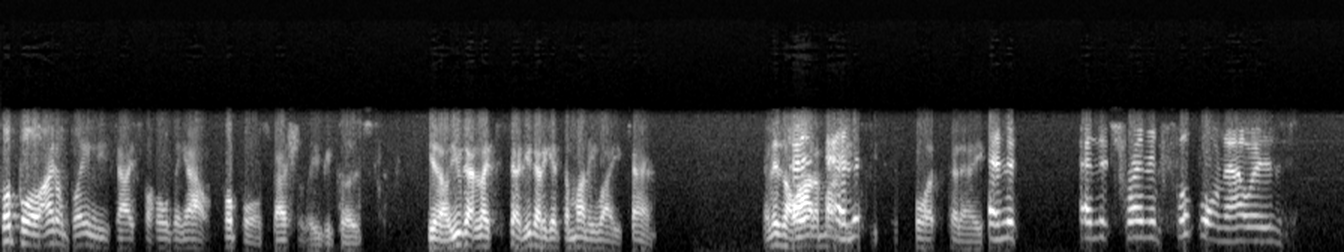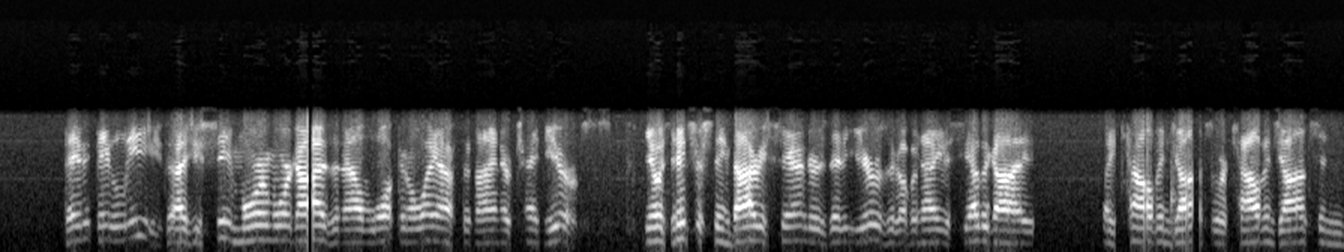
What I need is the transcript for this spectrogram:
football, I don't blame these guys for holding out football, especially because you know you got like you said, you got to get the money while you can. And there's a And- lot of money and- in sports today. And the and the trend in football now is they they leave. As you see, more and more guys are now walking away after nine or ten years. You know, it's interesting. Barry Sanders did it years ago, but now you see other guys like Calvin Johnson, where Calvin Johnson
